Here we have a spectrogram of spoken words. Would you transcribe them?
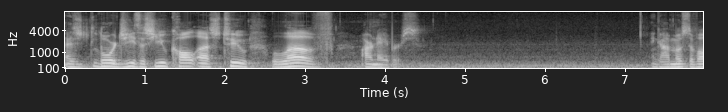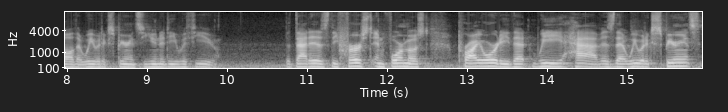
As Lord Jesus, you call us to love our neighbors. And God, most of all, that we would experience unity with you that that is the first and foremost priority that we have is that we would experience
